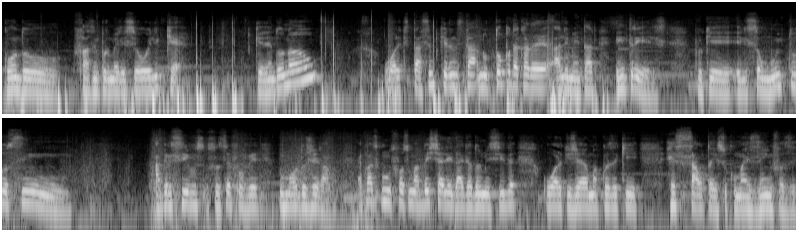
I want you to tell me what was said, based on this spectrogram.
quando fazem por merecer ou ele quer. Querendo ou não, o orc está sempre querendo estar no topo da cadeia alimentar entre eles, porque eles são muito assim agressivos se você for ver no modo geral. É quase como se fosse uma bestialidade adormecida. O orc já é uma coisa que ressalta isso com mais ênfase,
